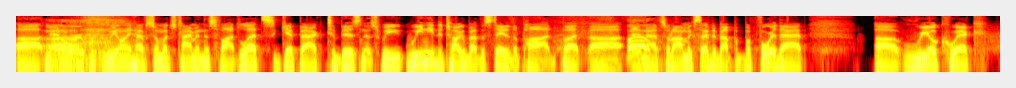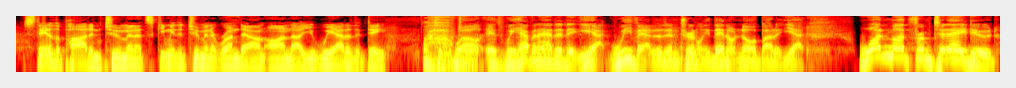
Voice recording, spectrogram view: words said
uh, man, we're, we only have so much time in this pod. Let's get back to business. We we need to talk about the state of the pod, but uh, Oh. and that's what I'm excited about. But before that, uh, real quick, state of the pod in two minutes. Give me the two minute rundown on. Uh, you, we added a date. Well, it's, we haven't added it yet. We've added it internally. They don't know about it yet. One month from today, dude.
